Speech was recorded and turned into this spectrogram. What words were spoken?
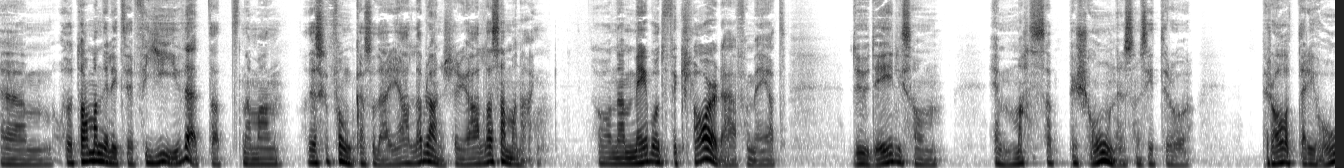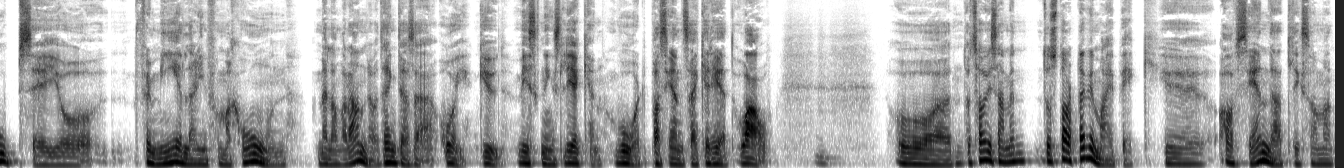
Um, och då tar man det lite för givet att när man, det ska funka så där i alla branscher, i alla sammanhang. Och när Maybot förklarar det här för mig att du, det är liksom en massa personer som sitter och pratar ihop sig och förmedlar information mellan varandra. Och tänkte jag så här, oj, gud, viskningsleken, vård, patientsäkerhet, wow. Och då sa vi så här, men då startar vi MyPick eh, avseende att, liksom att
